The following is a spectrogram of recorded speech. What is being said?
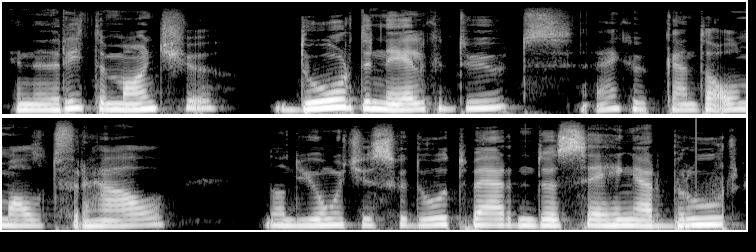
in een rieten mandje door de Nijl geduwd. Je kent allemaal het verhaal. Dan de jongetjes gedood werden, dus zij ging haar broer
